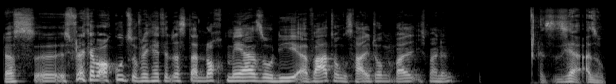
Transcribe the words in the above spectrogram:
Das äh, ist vielleicht aber auch gut so. Vielleicht hätte das dann noch mehr so die Erwartungshaltung, weil ich meine, es ist ja, also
